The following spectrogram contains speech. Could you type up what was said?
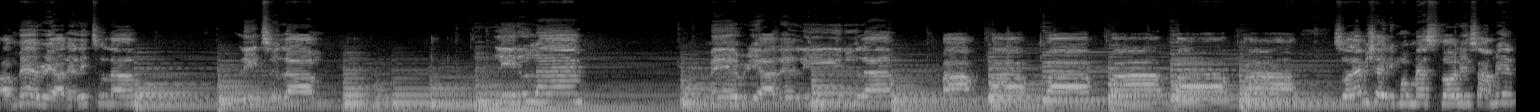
uh Mary and the little lamb, little lamb, little lamb, Mary and the little lamb, pa pa So let me show you the movement slowly. So I'm doing.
